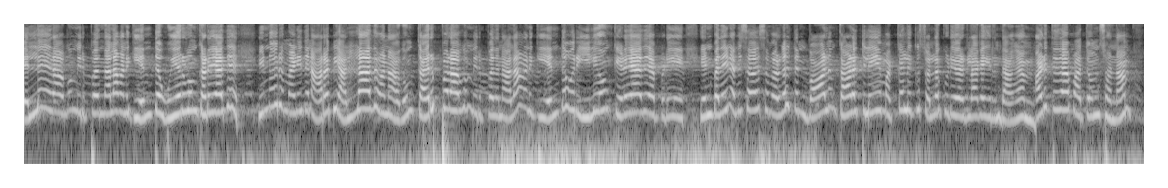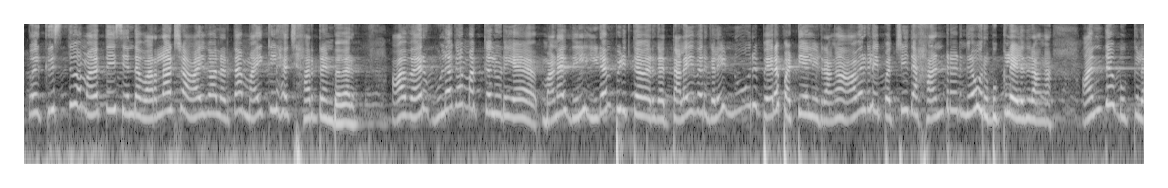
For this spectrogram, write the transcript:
வெள்ளையராகவும் இருப்பதனால அவனுக்கு எந்த உயர்வும் கிடையாது. இன்னொரு மனிதன் அரபி அல்லாதவனாகவும் கருப்பராகவும் இருப்பதனால அவனுக்கு எந்த ஒரு இழிவும் கிடையாது அப்படி என்பதை நபிசாசம் அவர்கள் தன் வாழும் காலத்திலேயே மக்களுக்கு சொல்லக்கூடியவர்களாக இருந்தாங்க. அடுத்ததாக பார்த்தோம்னு சொன்னால் ஒரு கிறிஸ்துவ மதத்தை சேர்ந்த வரலாற்று ஆய்வாளர் தான் மைக்கேல் ஹெச் ஹர்ட் என்பவர். அவர் உலக மக்களுடைய மனதில் இடம் பிடித்தவர்கள் தலைவர்களை நூறு நூறு பேரை பட்டியலிடுறாங்க. அவர்களை பற்றி த ஹண்ட்ரட்ங்கிற ஒரு புக்கில் எழுதுறாங்க. அந்த புக்கில்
